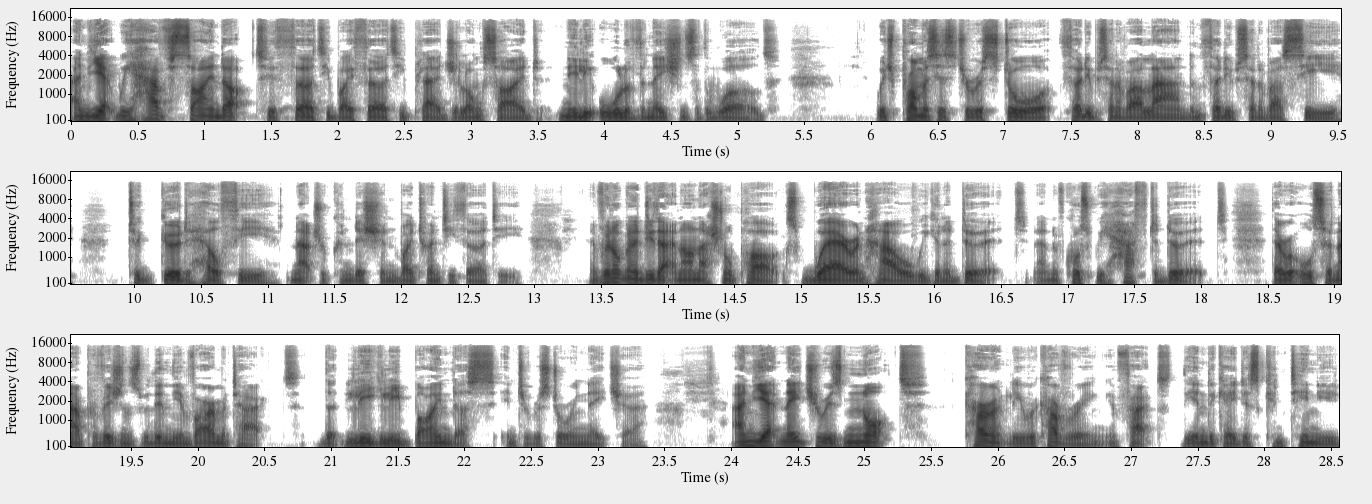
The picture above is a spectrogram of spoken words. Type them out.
And yet we have signed up to 30 by 30 pledge alongside nearly all of the nations of the world, which promises to restore 30% of our land and 30% of our sea to good, healthy, natural condition by 2030. If we're not going to do that in our national parks, where and how are we going to do it? And of course, we have to do it. There are also now provisions within the Environment Act that legally bind us into restoring nature. And yet, nature is not currently recovering. In fact, the indicators continue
